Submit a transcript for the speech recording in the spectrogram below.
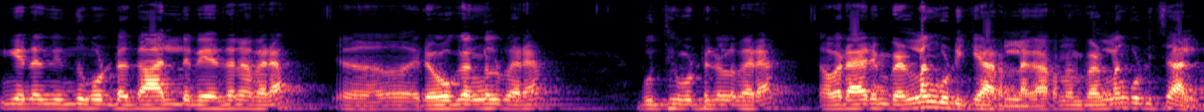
ഇങ്ങനെ നിന്നുകൊണ്ട് കാലിൽ വേദന വരാം. രോഗങ്ങൾ വരാം. ബുദ്ധിമുട്ടുകൾ വരാം. അവരാരും വെള്ളം കുടിക്കാറില്ല. കാരണം വെള്ളം കുടിച്ചാൽ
